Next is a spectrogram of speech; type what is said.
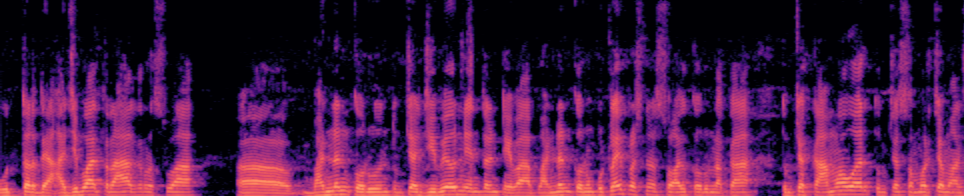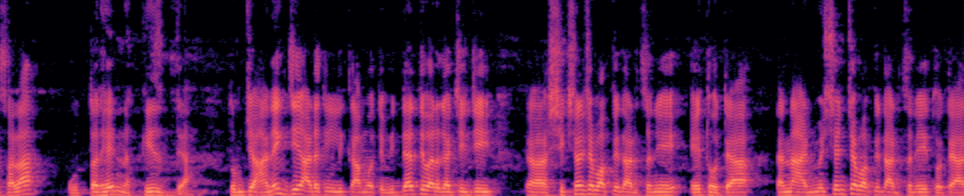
उत्तर द्या. अजिबात राग रसवा भांडण करून तुमच्या जिभेवर नियंत्रण ठेवा भांडण करून कुठलाही प्रश्न सॉल्व करू नका. तुमच्या कामावर तुमच्या समोरच्या माणसाला उत्तर हे नक्कीच द्या. तुमची अनेक जी अडकलेली कामं होती विद्यार्थी वर्गाची जी शिक्षणाच्या बाबतीत अडचणी येत होत्या त्यांना ॲडमिशनच्या बाबतीत अडचणी येत होत्या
